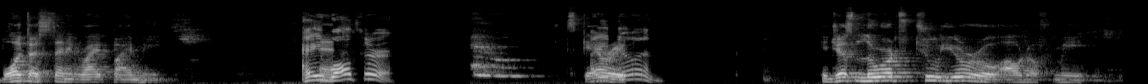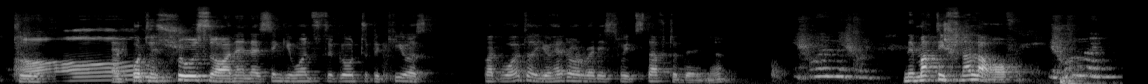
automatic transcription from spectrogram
Walter's standing right by me. Hey, and Walter. Scary. How you doing? He just lured two euro out of me to, oh. and put his shoes on, and I think he wants to go to the kiosk. But Walter, you had already sweet stuff today, ne? Ich hol mich schon. Ne, mach die Schnalle auf. Ich hol mein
